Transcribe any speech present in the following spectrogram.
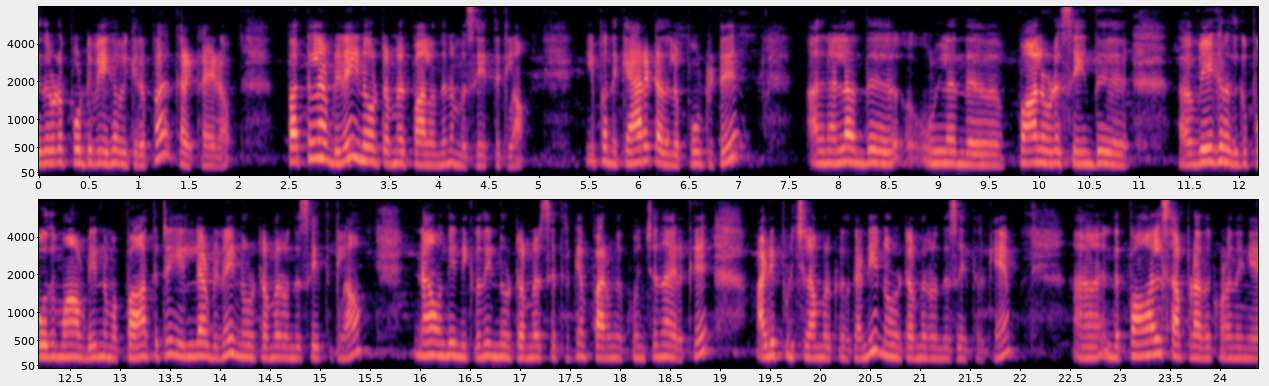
இதோட போட்டு வேக வைக்கிறப்ப கரெக்டாகிடும் பத்தலை அப்படின்னா இன்னொரு டம்ளர் பால் வந்து நம்ம சேர்த்துக்கலாம். இப்போ அந்த கேரட் அதில் போட்டுட்டு அது நல்லா வந்து உள்ள இந்த பாலோட சேர்ந்து வேகிறதுக்கு போதுமா அப்படின்னு நம்ம பார்த்துட்டு இல்லை அப்படின்னா இன்னொரு டம்ளர் வந்து சேர்த்துக்கலாம். நான் வந்து இன்றைக்கி வந்து இன்னொரு டம்ளர் சேர்த்துருக்கேன். பாருங்கள் கொஞ்சம் தான் இருக்குது அடி பிடிச்சிடாமல் இருக்கிறதுக்காண்டி இன்னொரு டம்ளர் வந்து சேர்த்துருக்கேன். இந்த பால் சாப்பிடாத குழந்தைங்க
